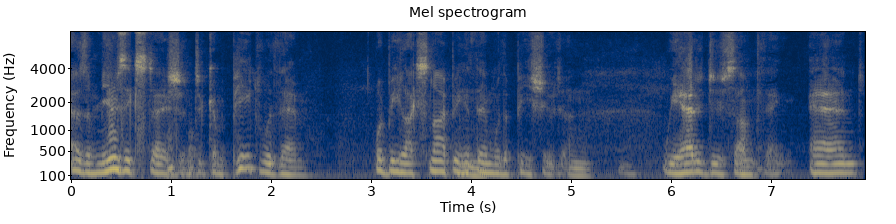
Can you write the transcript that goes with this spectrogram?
as a music station to compete with them would be like sniping at them with a pea shooter. We had to do something. And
